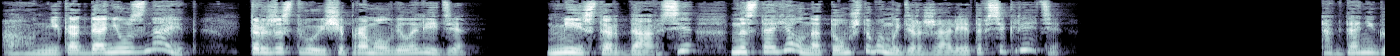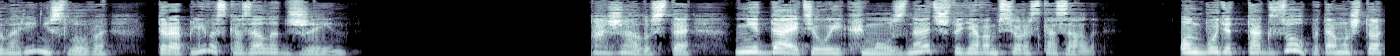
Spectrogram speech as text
А он никогда не узнает, торжествующе промолвила Лидия. Мистер Дарси настоял на том, чтобы мы держали это в секрете. Тогда не говори ни слова, торопливо сказала Джейн. Пожалуйста, не дайте Уикхему узнать, что я вам все рассказала. Он будет так зол, потому что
